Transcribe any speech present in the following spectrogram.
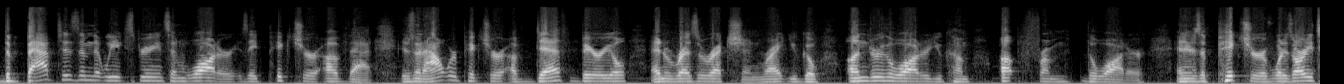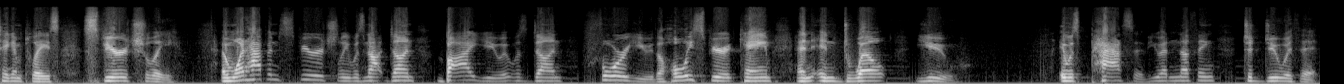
The baptism that we experience in water is a picture of that. It is an outward picture of death, burial, and resurrection, right? You go under the water, you come up from the water. And it is a picture of what has already taken place spiritually. And what happened spiritually was not done by you, it was done for you. The Holy Spirit came and indwelt you. It was passive. You had nothing to do with it.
